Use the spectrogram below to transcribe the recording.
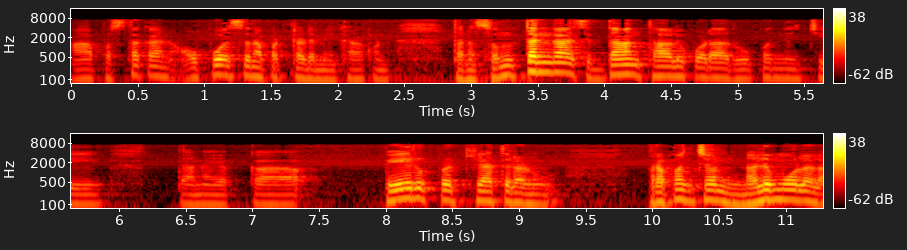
ఆ పుస్తకాన్ని అవపోసన పట్టడమే కాకుండా తన సొంతంగా సిద్ధాంతాలు కూడా రూపొందించి తన యొక్క పేరు ప్రఖ్యాతులను ప్రపంచం నలుమూలల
